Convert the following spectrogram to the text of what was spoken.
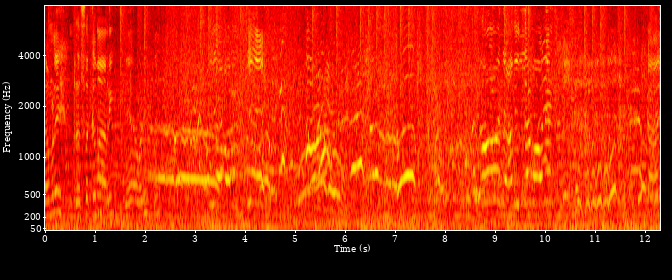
നമ്മൾ ഡ്രസ്സൊക്കെ മാറി. അവിടെ ഞാനില്ല മോനെ. കാൽ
